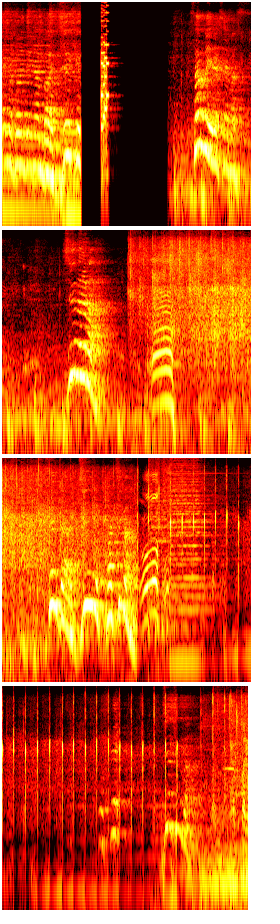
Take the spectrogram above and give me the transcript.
介しましょうエントリーナンバー19 3名いらっしゃいます。17番。センター18番。おそして19番。やっぱり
